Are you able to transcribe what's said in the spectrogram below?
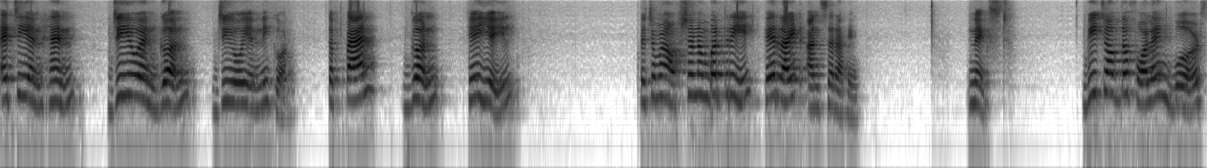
H E N hen G U N gun G O N gun तर पॅन गन हे येईल. त्याच्यामुळे ऑप्शन नंबर थ्री हे राईट आन्सर आहे. Next which of the following words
